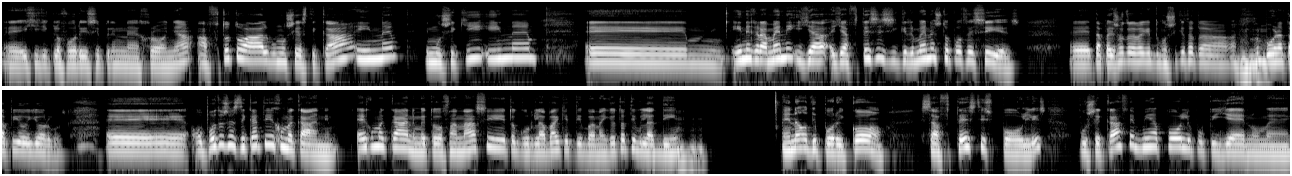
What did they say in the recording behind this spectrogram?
ε, είχε κυκλοφορήσει πριν ε, χρόνια, αυτό το άλμπουμ ουσιαστικά είναι, η μουσική είναι, ε, είναι γραμμένη για, για αυτές τις συγκεκριμένες τοποθεσίες. Ε, τα περισσότερα για τη μουσική θα τα, μπορεί να τα πει ο Γιώργος. Ε, οπότε ουσιαστικά τι έχουμε κάνει; Έχουμε κάνει με το Θανάση, τον Κουρλαμπά και την Παναγιώτα τη βλαντη ένα οδηπορικό σε αυτές τις πόλεις που σε κάθε μία πόλη που πηγαίνουμε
